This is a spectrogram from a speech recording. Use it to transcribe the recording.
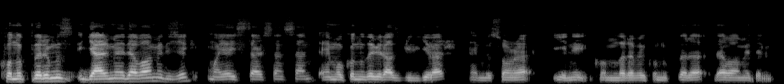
konuklarımız gelmeye devam edecek. Maya istersen sen hem o konuda biraz bilgi ver hem de sonra yeni konulara ve konuklara devam edelim.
